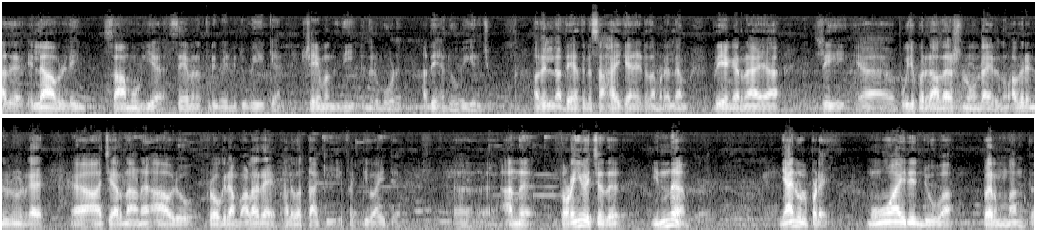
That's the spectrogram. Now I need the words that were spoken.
അത് എല്ലാവരുടെയും സാമൂഹിക സേവനത്തിന് വേണ്ടിയിട്ട് ഉപയോഗിക്കാൻ ക്ഷേമനിധി എന്നൊരു ബോർഡ് അദ്ദേഹം രൂപീകരിച്ചു. അതിൽ അദ്ദേഹത്തിന് സഹായിക്കാനായിട്ട് നമ്മുടെ എല്ലാം പ്രിയങ്കരനായ ശ്രീ പൂജപ്പുര രാധാകൃഷ്ണനും ഉണ്ടായിരുന്നു. അവർ രണ്ടുപേരും ആ ചേർന്നാണ് ആ ഒരു പ്രോഗ്രാം വളരെ ഫലവത്താക്കി ഇഫക്റ്റീവായിട്ട് അന്ന് തുടങ്ങി വെച്ചത് ഇന്ന് ഞാൻ ഉൾപ്പെടെ മൂവായിരം രൂപ പെർ മന്ത്.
